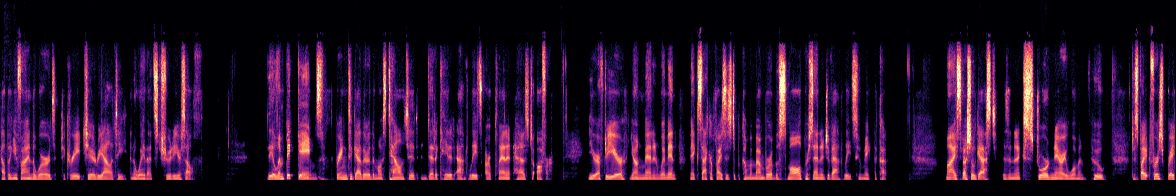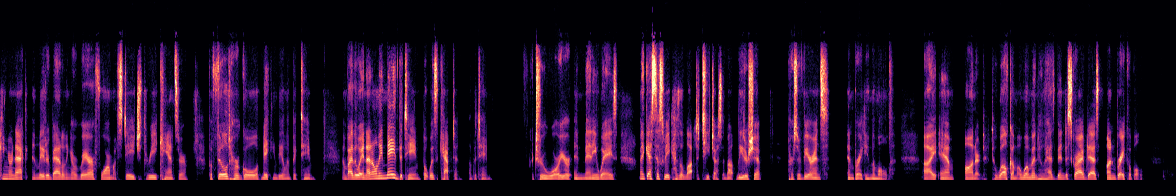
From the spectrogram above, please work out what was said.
helping you find the words to create shared reality in a way that's true to yourself. The Olympic Games bring together the most talented and dedicated athletes our planet has to offer. Year after year, young men and women make sacrifices to become a member of the small percentage of athletes who make the cut. My special guest is an extraordinary woman who, despite first breaking her neck and later battling a rare form of stage three cancer, fulfilled her goal of making the Olympic team. And by the way, not only made the team, but was captain of the team. A true warrior in many ways. My guest this week has a lot to teach us about leadership, perseverance, and breaking the mold. I am honored to welcome a woman who has been described as unbreakable,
